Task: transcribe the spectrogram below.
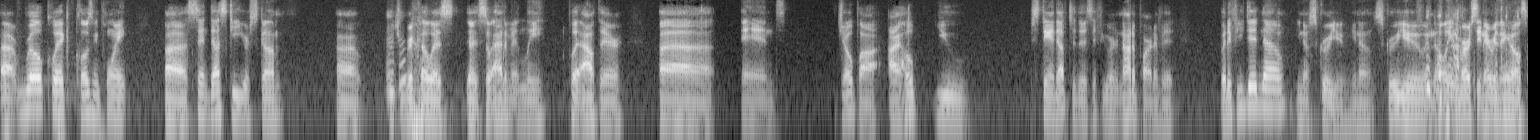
uh, real quick, closing point: uh, Sandusky, your scum, uh, which Mhm. Rico has uh, so adamantly put out there, uh, and Joe Pa. I hope you stand up to this if you were not a part of it. But if you did know, you know, screw you, you know, screw you and the whole university and everything else.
